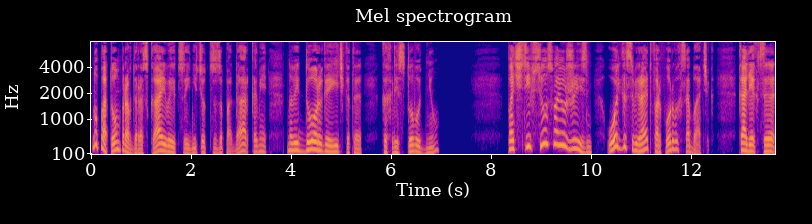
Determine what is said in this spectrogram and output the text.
Ну, потом, правда, раскаивается и несется за подарками. Но ведь дорого яичко-то ко Христову дню. Почти всю свою жизнь Ольга собирает фарфоровых собачек. Коллекция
